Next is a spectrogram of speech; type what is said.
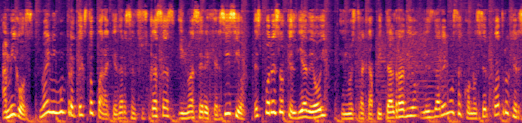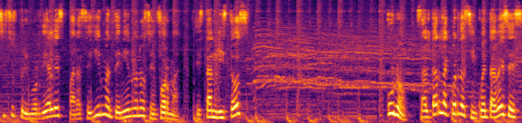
Amigos, no hay ningún pretexto para quedarse en sus casas y no hacer ejercicio. Es por eso que el día de hoy, en nuestra capital radio, les daremos a conocer cuatro ejercicios primordiales para seguir manteniéndonos en forma. ¿Están listos? 1. Saltar la cuerda 50 veces,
